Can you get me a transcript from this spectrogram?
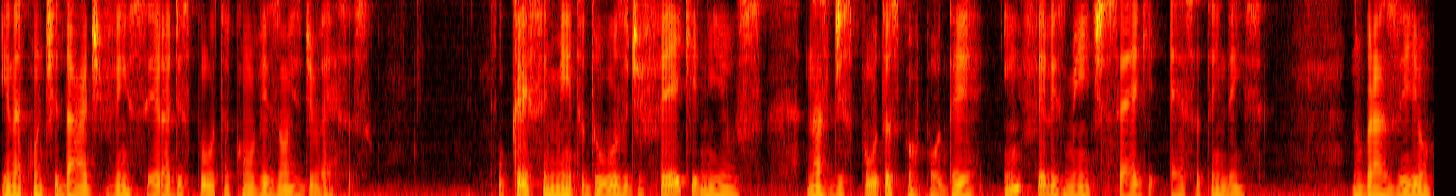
e na quantidade vencer a disputa com visões diversas. O crescimento do uso de fake news nas disputas por poder, infelizmente, segue essa tendência. No Brasil,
